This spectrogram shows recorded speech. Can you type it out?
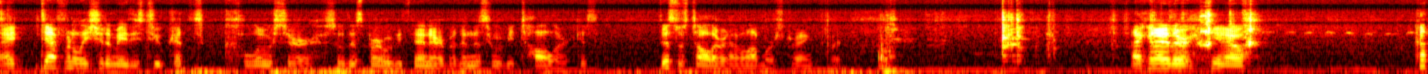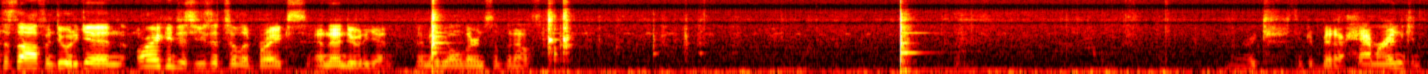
I definitely should have made these two cuts closer, so this part would be thinner, but then this would be taller, because this was taller, would have a lot more strength, but I can either, you know, cut this off and do it again, or I can just use it till it breaks and then do it again. Then maybe I'll learn something else. Alright, I think a bit of hammering can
